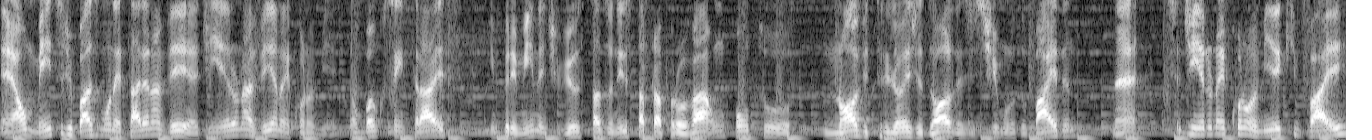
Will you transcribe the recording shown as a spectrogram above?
É aumento de base monetária na veia, dinheiro na veia na economia. Então, bancos centrais imprimindo, a gente viu, os Estados Unidos está para aprovar 1,9 trilhões de dólares de estímulo do Biden, né? Isso é dinheiro na economia que vai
